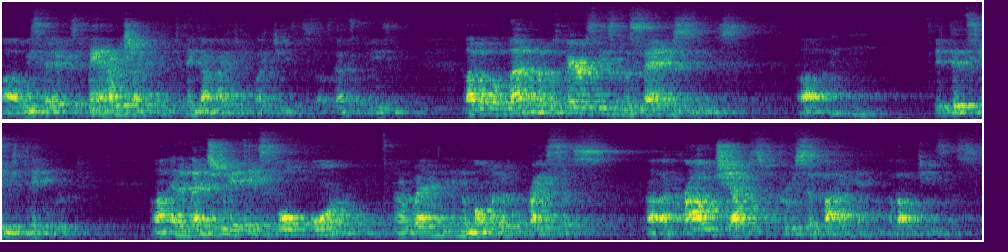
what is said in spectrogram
uh, we say, we say, man, I wish I think on feet like Jesus does. That's amazing. Uh, but the leaven of the Pharisees and the Sadducees, uh, it did seem to take root. Uh, and eventually it takes full form uh, when, in the moment of crisis, uh, a crowd shouts, crucify him about Jesus,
